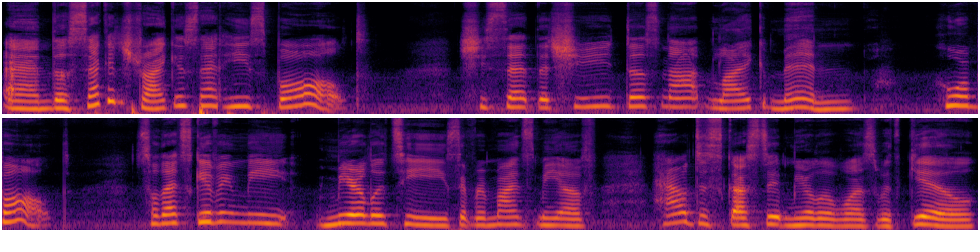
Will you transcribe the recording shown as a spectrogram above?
And the second strike is that he's bald. She said that she does not like men who are bald. So that's giving me Myrla tease. It reminds me of how disgusted Myrla was with Gil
